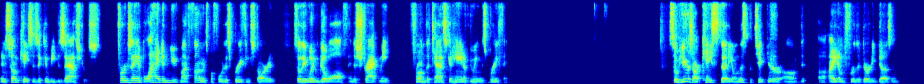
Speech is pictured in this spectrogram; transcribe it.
in some cases, it can be disastrous. For example, I had to mute my phones before this briefing started so they wouldn't go off and distract me from the task at hand of doing this briefing. So here's our case study on this particular um, uh, item for the Dirty Dozen.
